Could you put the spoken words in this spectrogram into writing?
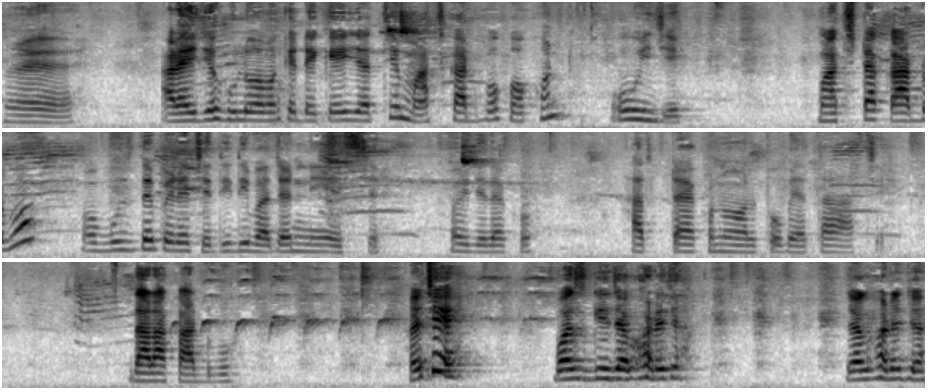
হ্যাঁ। আর এই যে হুলো আমাকে ডেকেই যাচ্ছে মাছ কাটবো কখন? ওই যে মাছটা কাটবো ও বুঝতে পেরেছে দিদি বাজার নিয়ে এসছে। ওই যে দেখো হাতটা এখনও অল্প ব্যথা আছে। দাঁড়া কাটবো। হয়েছে? বস গিয়ে যা ঘরে যা। যা ঘরে যা।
